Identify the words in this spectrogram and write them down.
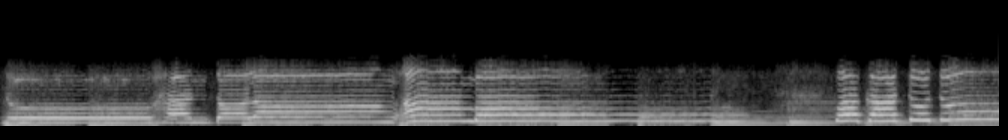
Tuhan tolong amba maka tutup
